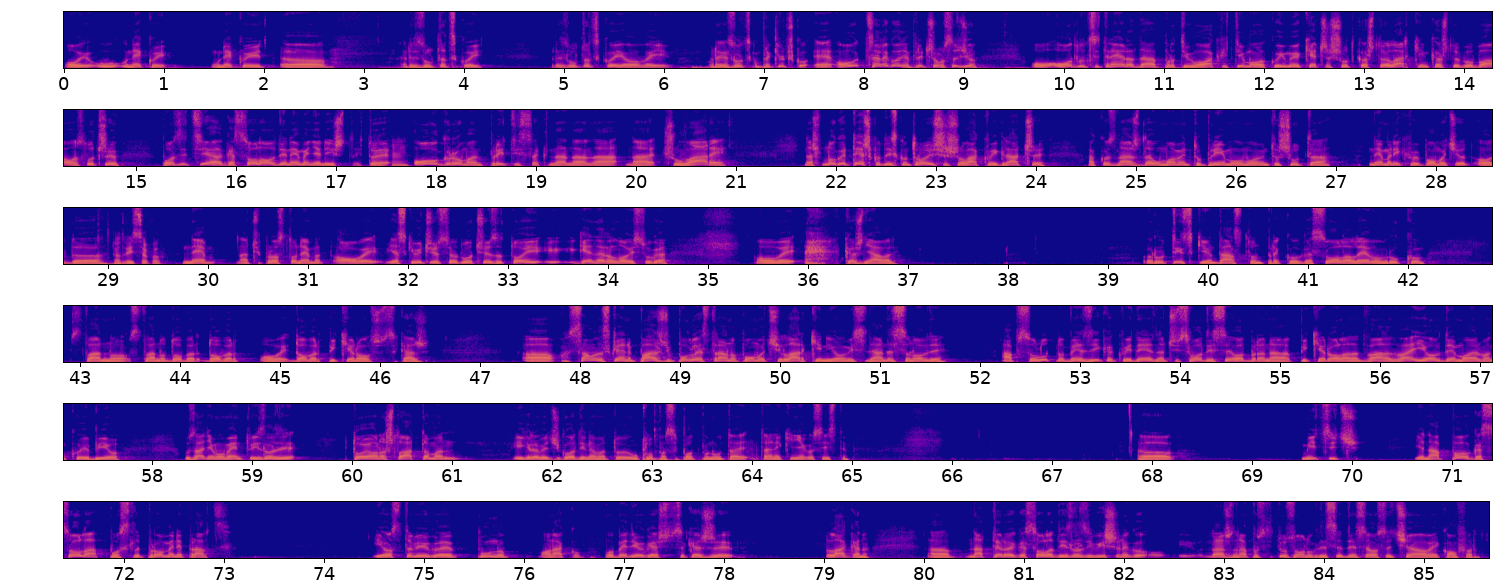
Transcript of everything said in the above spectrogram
ovaj, u, u nekoj, u nekoj uh, rezultatskoj rezultatskoj ovaj rezultatskom priključku. E, ovo, cele godine pričamo srđu o, o odluci trenera da protiv ovakvih timova koji imaju catch and shoot kao što je Larkin, kao što je Boba, u ovom slučaju pozicija Gasola ovde ne menja ništa. I to je uh -huh. ogroman pritisak na, na, na, na čuvare. Znaš, mnogo je teško da iskontrolišeš ovakve igrače ako znaš da u momentu prijema, u momentu šuta nema nikakve pomoći od, od od visokog. nema. Znači, prosto nema. Ovaj, Jaskevićev se odlučio za to i, i generalno ovi su ga ovaj, kažnjavali. Rutinski Dunston preko Gasola levom rukom stvarno, stvarno dobar, dobar, ovaj, dobar pick and roll, što se kaže. A, samo da skrenem pažnju, pogleda stranu pomoći Larkin i ovo misli da Anderson ovde apsolutno bez ikakve ideje, znači svodi se odbrana pick and rolla na 2 na 2 i ovde je Mojerman koji je bio u zadnjem momentu izlazi, to je ono što Ataman igra već godinama, to je uklopa se potpuno u taj, taj neki njegov sistem. Uh, Micić je napao Gasola posle promene pravca i ostavio ga je puno onako, pobedio ga je što se kaže lagano. Uh, natero je Gasola da izlazi više nego znaš, da napusti tu zonu gde se, gde se osjeća ovaj komfort.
